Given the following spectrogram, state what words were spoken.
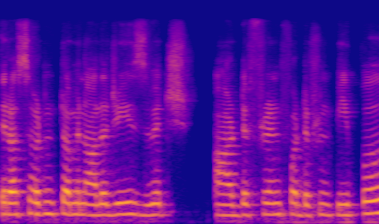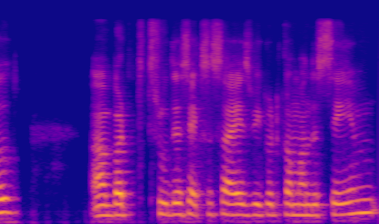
there are certain terminologies which are different for different people. Uh, but through this exercise, we could come on the same,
